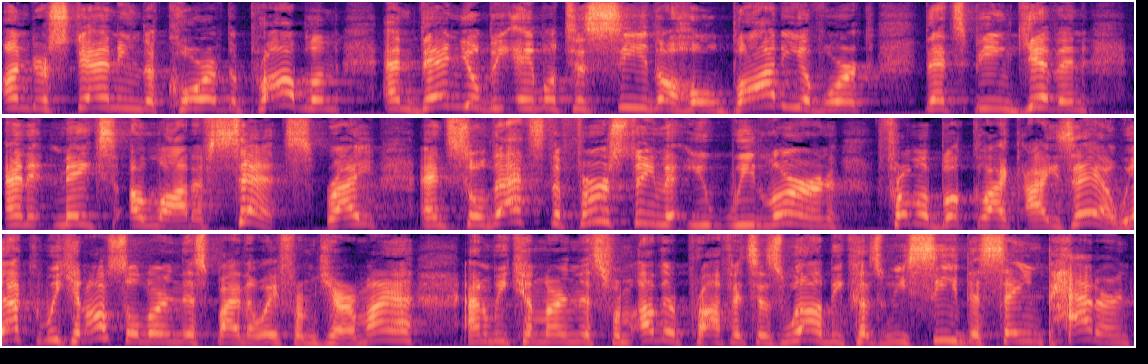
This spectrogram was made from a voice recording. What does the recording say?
understanding the core of the problem. And then you'll be able to see the whole body of work that's being given. And it makes a lot of sense, right? And so that's the first first thing that you, we learn from a book like Isaiah. We, we can also learn this, by the way, from Jeremiah, and we can learn this from other prophets as well because we see the same pattern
